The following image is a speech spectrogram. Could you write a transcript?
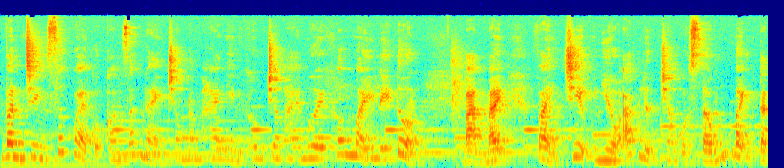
Vận trình sức khỏe của con giáp này trong năm 2020 không mấy lý tưởng. Bản mệnh phải chịu nhiều áp lực trong cuộc sống, bệnh tật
